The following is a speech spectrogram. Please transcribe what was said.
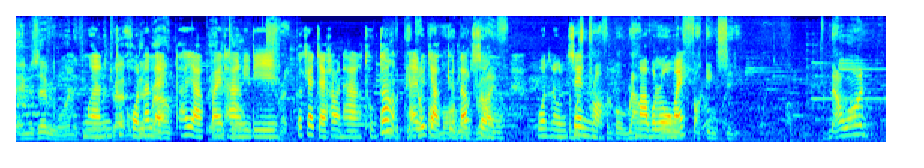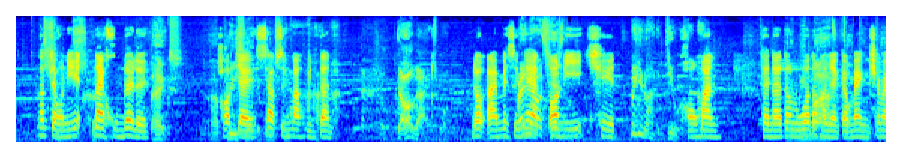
Same as everyone. If you เหมือน want to ทุก drive คน a นั่น good แหละ route, ถ้าอยากไป pay the ทาง toll. ดีๆ ก็แค่จ่ายค่าผ่านทาง ถูกต้องนายรู้จักจุดรับส่งบนถนน The เส้น most profitable route มา in โบ the โลไหม whole fucking city. From now on, นับจากวันนี้นายคุมได้เลย Thanks. I ขอบใจ appreciate it. ซาบซึ้งมากวินตัน dog eyes will. ดอกอายไม่ซึ้งแน่ ตอนนี้เขต But you know how to deal with ของมัน แต่นายต้องรู้ว่าต้องทำยังไงกับแม่งใช่ไหม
